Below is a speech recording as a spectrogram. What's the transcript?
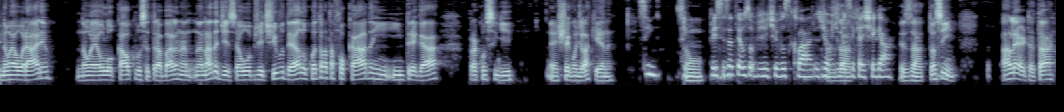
E não é horário, não é o local que você trabalha, não é, não é nada disso, é o objetivo dela, o quanto ela está focada em, em entregar para conseguir é, chegar onde ela quer, né? Sim, sim. Então, Precisa ter os objetivos claros de onde exato, você quer chegar. Exato. Então, assim, alerta, tá?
